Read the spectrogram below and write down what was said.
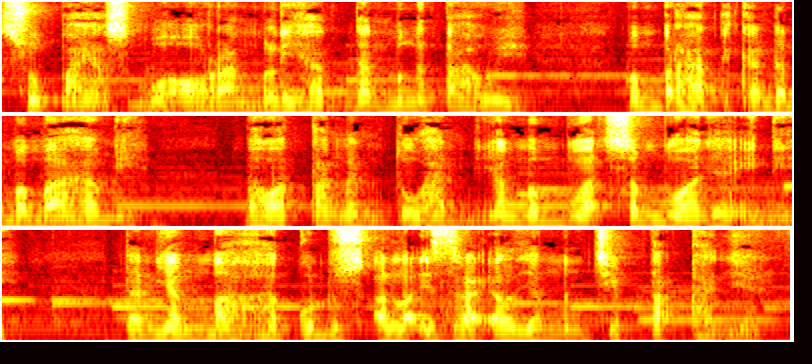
supaya semua orang melihat dan mengetahui, memperhatikan dan memahami bahwa tangan Tuhan yang membuat semuanya ini dan yang maha kudus Allah Israel yang menciptakannya.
